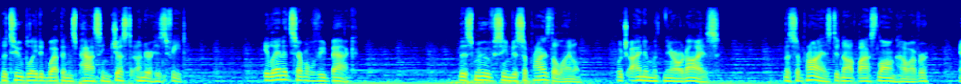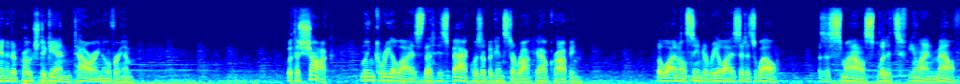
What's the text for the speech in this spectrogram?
the two bladed weapons passing just under his feet, he landed several feet back. This move seemed to surprise the Lynel, which eyed him with narrowed eyes. The surprise did not last long, however, and it approached again, towering over him. With a shock, Link realized that his back was up against a rock outcropping. The Lynel seemed to realize it as well, as a smile split its feline mouth,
